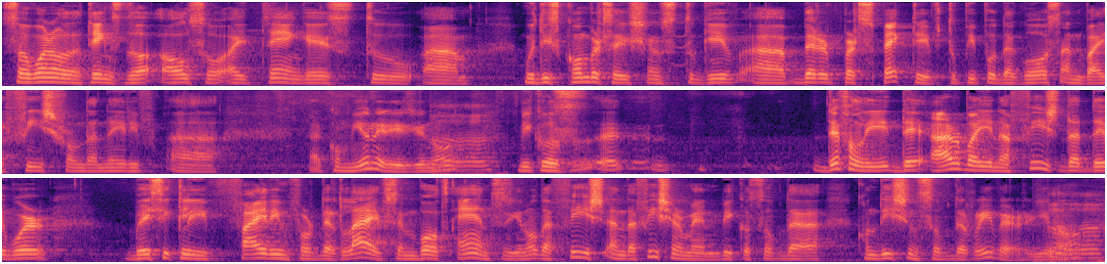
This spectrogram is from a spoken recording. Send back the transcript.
So one of the things that also I think is to um, with these conversations to give a better perspective to people that goes and buy fish from the native uh, uh, communities, you know, because uh, definitely they are buying a fish that they were basically fighting for their lives in both ends, you know, the fish and the fishermen because of the conditions of the river, you know,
